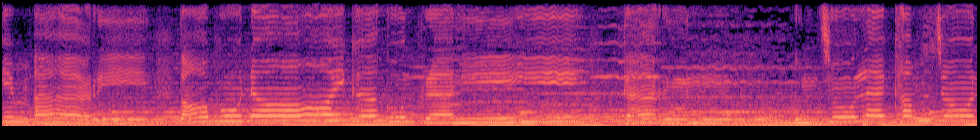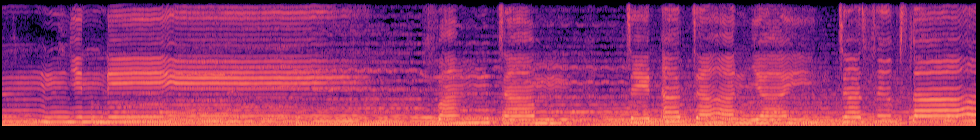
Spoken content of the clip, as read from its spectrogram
ยิ้มอารี ต่อผู้น้อยเกื้อกูลพระนีการุณ อุ้มชูและคำจุนยินดี ฟังจำ เจตอาจารย์ใหญ่จะสืบสาน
